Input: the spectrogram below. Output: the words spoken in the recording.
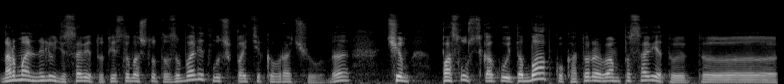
нормальные люди советуют, если у вас что-то заболит, лучше пойти к врачу, да, чем послушать какую-то бабку, которая вам посоветует. Э,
